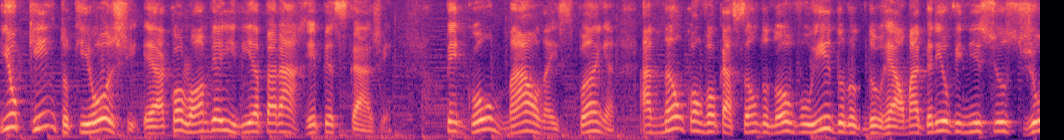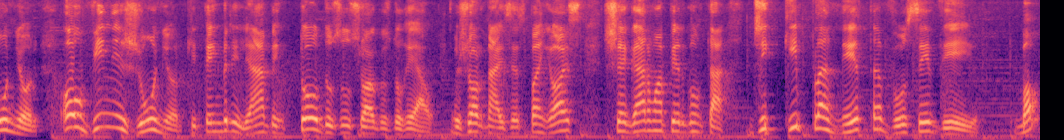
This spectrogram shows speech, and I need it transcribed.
E o quinto, que hoje é a Colômbia, iria para a repescagem pegou mal na Espanha a não convocação do novo ídolo do Real Madrid, o Vinícius Júnior, ou Vini Júnior, que tem brilhado em todos os jogos do Real. Os jornais espanhóis chegaram a perguntar: de que planeta você veio? Bom,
